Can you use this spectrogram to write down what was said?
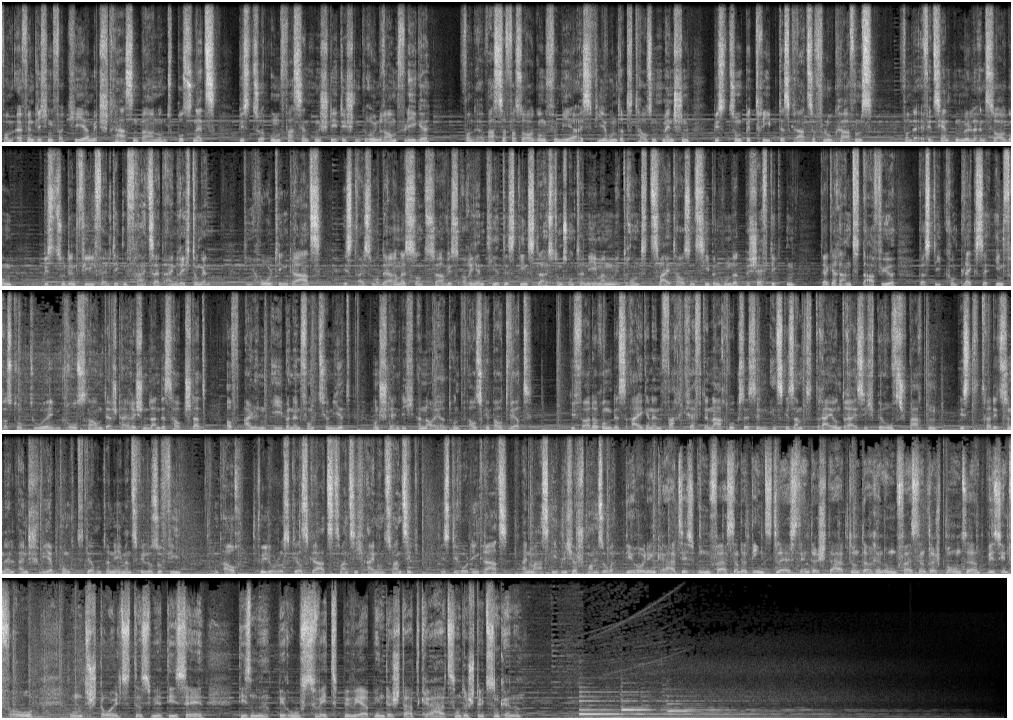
Vom öffentlichen Verkehr mit Straßenbahn und Busnetz bis zur umfassenden städtischen Grünraumpflege, von der Wasserversorgung für mehr als 400.000 Menschen bis zum Betrieb des Grazer Flughafens, von der effizienten Müllentsorgung bis zu den vielfältigen Freizeiteinrichtungen. Die Holding Graz ist als modernes und serviceorientiertes Dienstleistungsunternehmen mit rund 2700 Beschäftigten der Garant dafür, dass die komplexe Infrastruktur im Großraum der steirischen Landeshauptstadt auf allen Ebenen funktioniert und ständig erneuert und ausgebaut wird. Die Förderung des eigenen Fachkräftenachwuchses in insgesamt 33 Berufssparten ist traditionell ein Schwerpunkt der Unternehmensphilosophie und auch für Euroskills Graz 2021 ist die Holding Graz ein maßgeblicher Sponsor. Die Holding Graz ist umfassender Dienstleister in der Stadt und auch ein umfassender Sponsor. Wir sind froh und stolz, dass wir diese, diesen Berufswettbewerb in der Stadt Graz unterstützen können.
